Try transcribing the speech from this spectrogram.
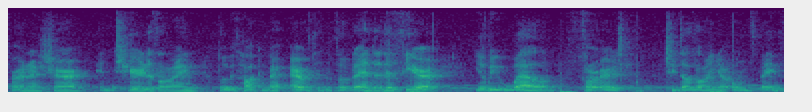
furniture, interior design. We'll be talking about everything. So at the end of this year, you'll be well sorted to design your own space.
